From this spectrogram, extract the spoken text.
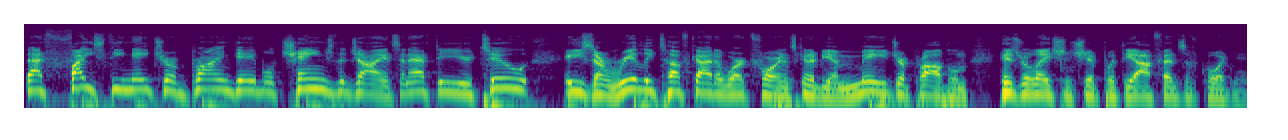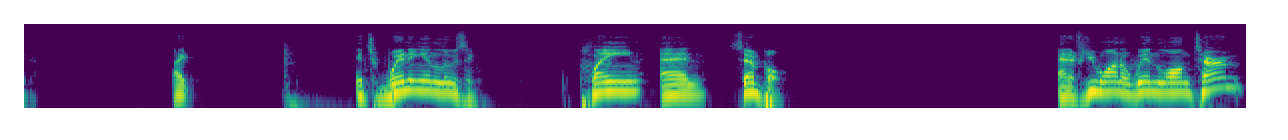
that feisty nature of Brian Daboll changed the Giants. And after year two, he's a really tough guy to work for, and it's going to be a major problem, his relationship with the offensive coordinator. It's winning and losing, plain and simple. And if you want to win long term,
